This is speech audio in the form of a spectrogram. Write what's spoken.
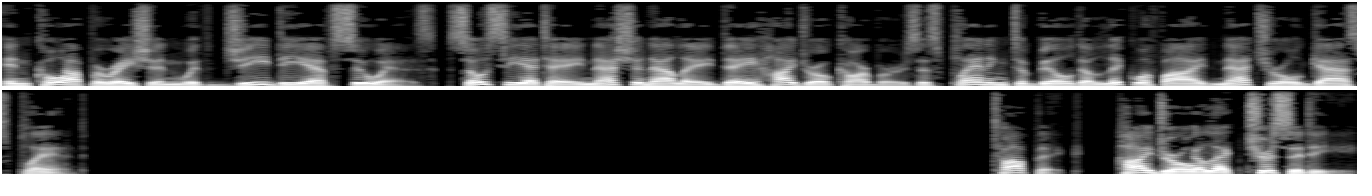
In cooperation with GDF Suez, Société Nationale des Hydrocarbures is planning to build a liquefied natural gas plant. Hydroelectricity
